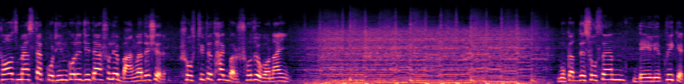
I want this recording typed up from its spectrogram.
সহজ ম্যাচটা কঠিন করে জিতে আসলে বাংলাদেশের স্বস্তিতে থাকবার সুযোগও নাই। Mukaddes Hossain, daily cricket.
